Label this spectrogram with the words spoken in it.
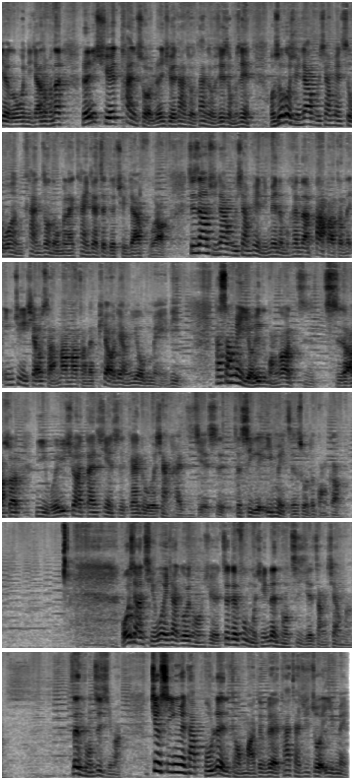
第二个问题讲什么呢？人学探索，人学探索，探索些什么事情？我说过全家福相片是我很看重的。我们来看一下这个全家福啊，这张全家福相片里面呢，我们看到爸爸长得英俊潇洒，妈妈长得漂亮又美丽。它上面有一个广告纸词啊，说你唯一需要担心的是该如何向孩子解释。这是一个医美诊所的广告。我想请问一下各位同学，这对父母亲认同自己的长相吗？认同自己吗？就是因为他不认同嘛，对不对？他才去做医美。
